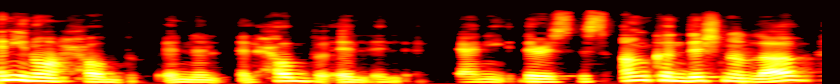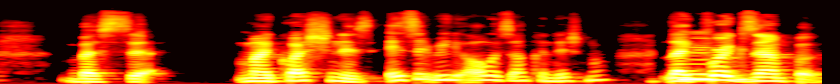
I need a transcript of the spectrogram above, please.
اني نوع حب ان الحب يعني there's this unconditional love بس my question is is it really always unconditional like mm. for example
